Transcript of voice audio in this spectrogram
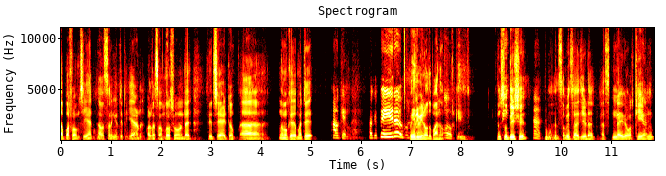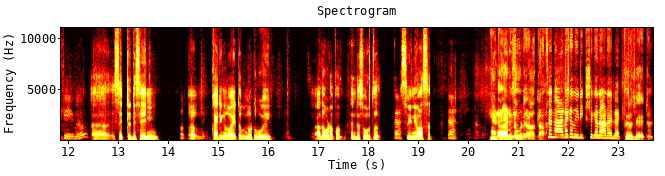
പെർഫോം ചെയ്യാൻ അവസരം കിട്ടിയിരിക്കുകയാണ്. വളരെ സന്തോഷമുണ്ട്. തീർച്ചയായിട്ടും ആ, നമുക്ക് മറ്റേ ഓക്കെ. പേര്? പേര് വിനോദ് പാനോ. ഓക്കെ. ഞാൻ സുധീഷ്. ആ. സബ്യസാജിയുടെ അസിസ്റ്റന്റായി വർക്ക് ചെയ്യാണ്. സെറ്റ് ഡിസൈനിങ് കാര്യങ്ങളുമായിട്ട് മുന്നോട്ട് പോയി. അതോടൊപ്പം എന്റെ സുഹൃത്ത്. ശ്രീനിവാസൻ. നാടക നിരീക്ഷകനാണ് അല്ലേ? തീർച്ചയായിട്ടും.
